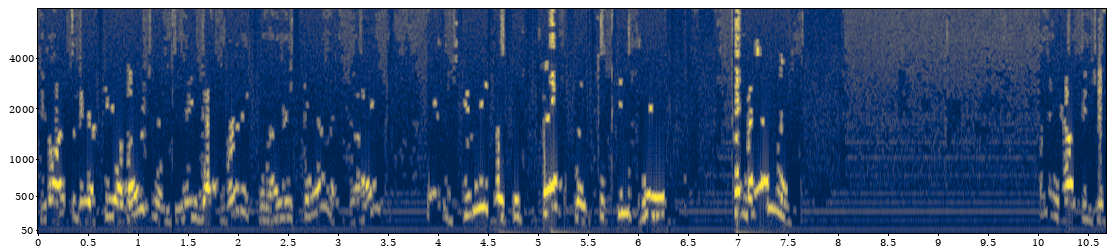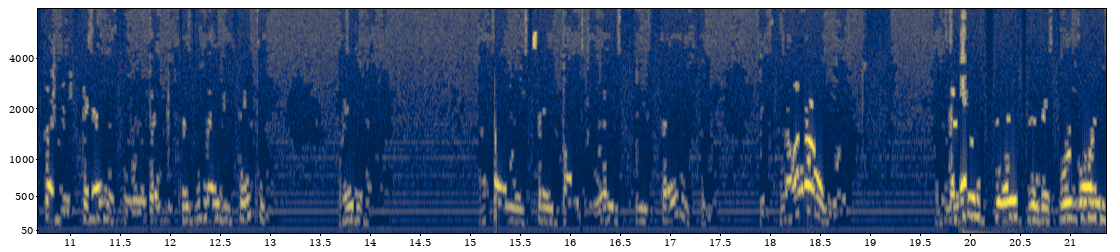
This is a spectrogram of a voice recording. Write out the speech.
You don't have to be a theologian to read that verse and understand it, right? Jesus expects us to keep his commandments. Just understand this a little bit because you may be thinking, wait a minute. I thought we were saved by grace through faith. It's not our works. And then says that if we're going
